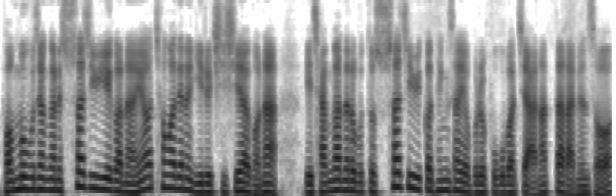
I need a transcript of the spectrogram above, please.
법무부 장관의 수사 지휘에 관하여 청와대는 이를 지시하거나 장관으로부터 수사 지휘권 행사 여부를 보고받지 않았다라면서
